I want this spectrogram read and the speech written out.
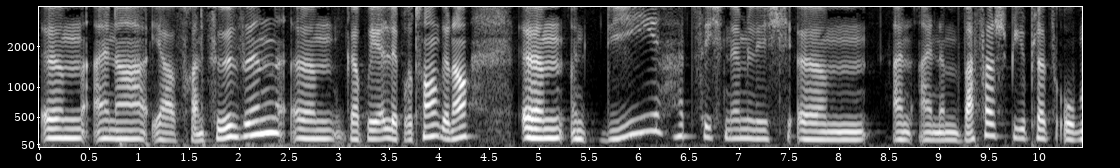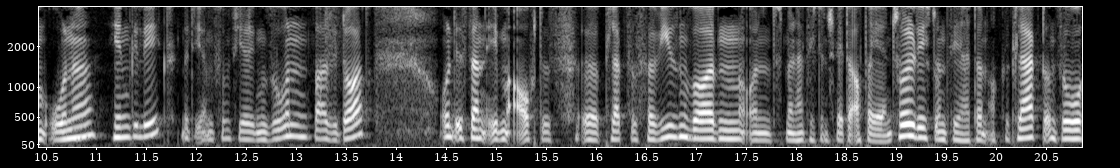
ähm, einer ja, Französin, ähm, Gabrielle Le Breton, genau. Ähm, und die hat sich nämlich ähm, an einem Wasserspielplatz oben ohne hingelegt. Mit ihrem fünfjährigen Sohn war sie dort und ist dann eben auch des äh, Platzes verwiesen worden und man hat sich dann später auch bei ihr entschuldigt und sie hat dann auch geklagt und so.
